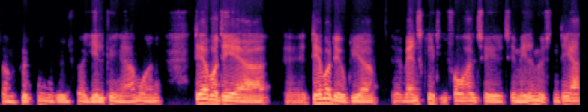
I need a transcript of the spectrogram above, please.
som flygtning, og vi ønsker at hjælpe i nærområderne. Der, hvor det, er, øh, der, hvor det jo bliver øh, vanskeligt i forhold til, til Mellemøsten, det er,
